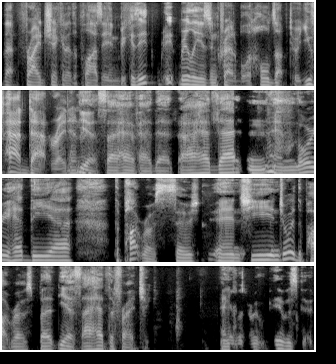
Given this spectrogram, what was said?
that fried chicken at the Plaza Inn because it it really is incredible. It holds up to it. You've had that, right, Henry? Yes, I have had that. I had that, and, and Lori had the uh, the pot roast. So, and she enjoyed the pot roast. But yes, I had the fried chicken, and it was really, it was good.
